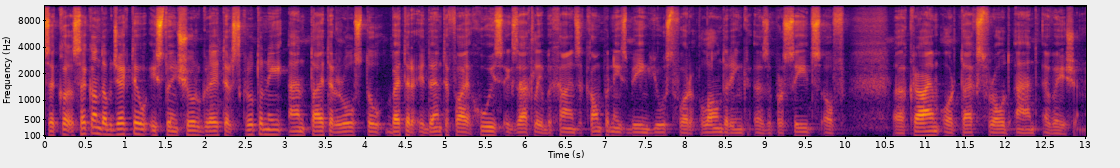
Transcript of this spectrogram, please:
The second objective is to ensure greater scrutiny and tighter rules to better identify who is exactly behind the companies being used for laundering uh, the proceeds of uh, crime or tax fraud and evasion.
